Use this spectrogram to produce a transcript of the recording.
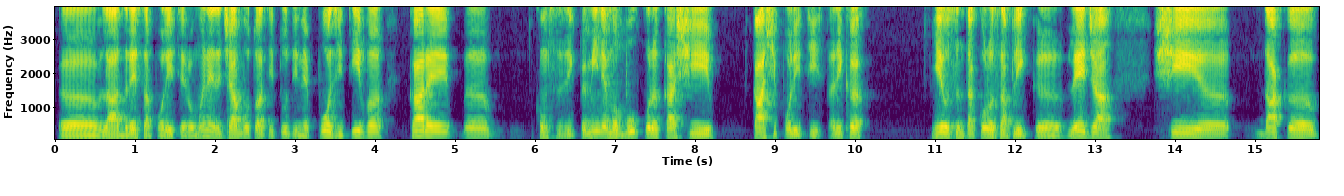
uh, la adresa poliției române, deci a avut o atitudine pozitivă care, uh, cum să zic, pe mine mă bucură ca și, ca și polițist. Adică eu sunt acolo să aplic legea și dacă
